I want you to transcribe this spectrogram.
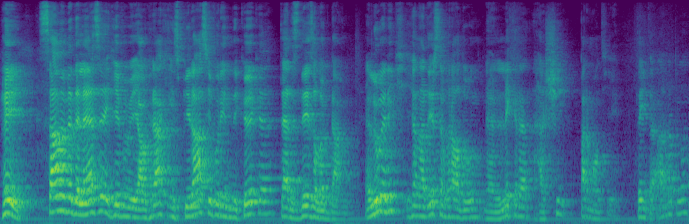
Hey, samen met Elijze geven we jou graag inspiratie voor in de keuken tijdens deze lockdown. En Lou en ik gaan dat eerst en vooral doen met een lekkere hachis parmentier. Denk je aardappelen?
